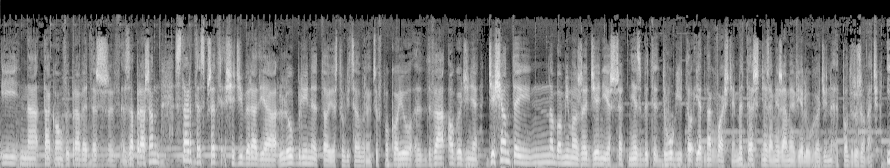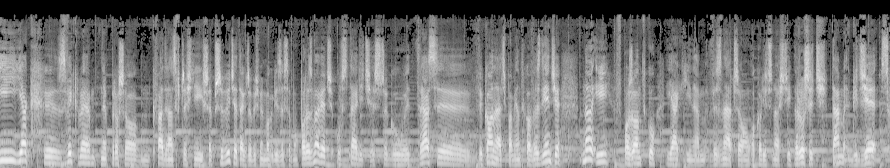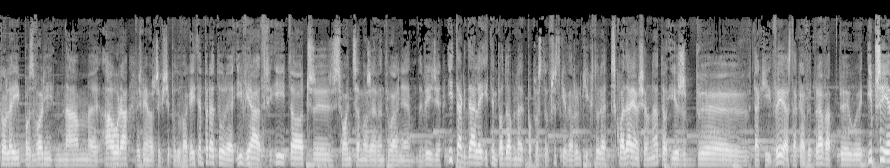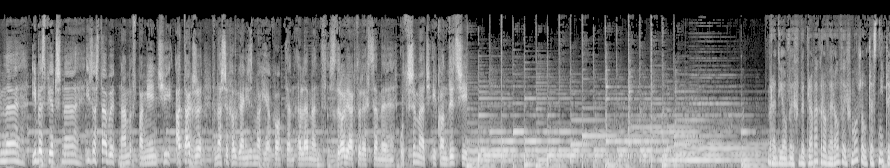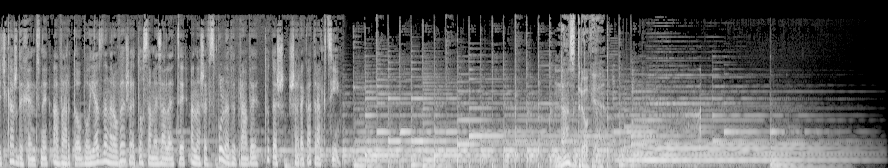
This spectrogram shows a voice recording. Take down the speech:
i na taką wyprawę też zapraszam. Start sprzed siedziby Radia Lublin, to jest ulica Obrońców Pokoju 2 o godzinie 10, no bo mimo, że dzień jeszcze niezbyt długi, to jednak właśnie my też nie zamierzamy wielu godzin podróżować. I jak zwykle proszę o kwadrans wcześniejsze przybycie, tak żebyśmy mogli ze sobą porozmawiać, ustalić szczegóły trasy, wykonać pamiątkowe zdjęcie, no i w porządku, jaki nam wyznaczą okoliczności, ruszyć tam, gdzie z kolei pozwoli nam aura. Weźmiemy oczywiście pod uwagę i temperaturę, i wiatr, i to, czy słońce może ewentualnie wyjdzie, i tak dalej, i tym podobne. Po prostu wszystkie warunki, które składają się na to, iżby taki wyjazd, taka wyprawa były i przyjemne, i bezpieczne, i zostały nam w pamięci, a także w naszych organizmach jako ten element zdrowia, które chcemy utrzymać i kondycji. W radiowych wyprawach rowerowych może uczestniczyć każdy chętny, a warto, bo jazda na rowerze to same zalety, a nasze wspólne wyprawy to też szereg atrakcji. Na zdrowie.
